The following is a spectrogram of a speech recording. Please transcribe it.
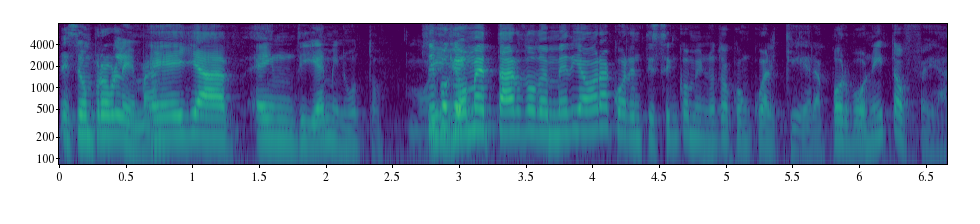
Ese es un problema. ella en 10 minutos. Sí, porque- yo me tardo de media hora a 45 minutos con cualquiera, por bonita o fea.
